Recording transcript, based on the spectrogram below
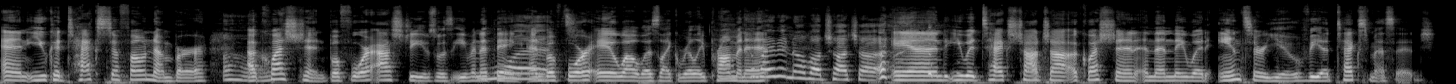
And you could text a phone number, a Uh-huh. question before Ask Jeeves was even a thing. And before AOL was like really prominent I didn't know about Cha Cha. and you would text Cha Cha a question and then they would answer you via text message.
